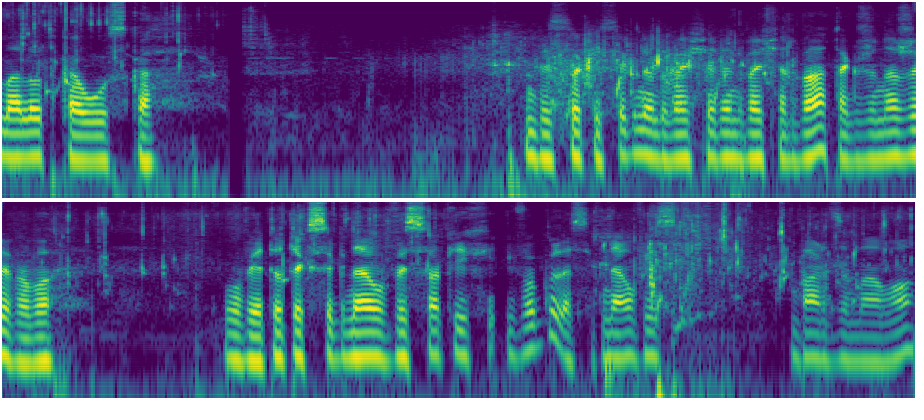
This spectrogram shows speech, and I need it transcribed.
malutka łuska. Wysoki sygnał 21-22, także na żywo, bo mówię, to tych sygnałów wysokich i w ogóle sygnałów jest bardzo mało.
